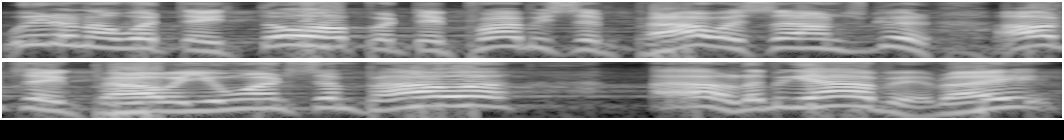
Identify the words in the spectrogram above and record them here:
We don't know what they thought, but they probably said, Power sounds good. I'll take power. You want some power? Oh, let me have it, right?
